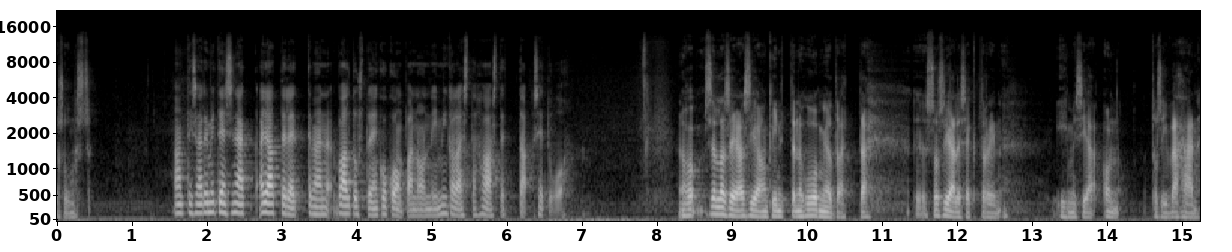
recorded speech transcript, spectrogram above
asumassa. Antti Saari, miten sinä ajattelet tämän valtuustojen kokoonpanon, niin minkälaista haastetta se tuo? No, sellaiseen asiaan on kiinnittänyt huomiota, että sosiaalisektorin ihmisiä on tosi vähän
